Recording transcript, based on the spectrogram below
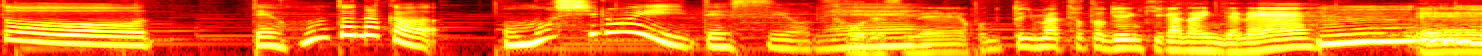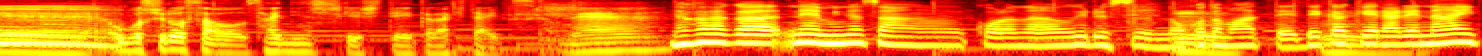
トって本当なんか面白いですよね。うんそうです。ね。本当今ちょっと元気がないんでねう。ん、えー面白さを再認識していただきたいですよね。なかなかね皆さんコロナウイルスのこともあって出かけられない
